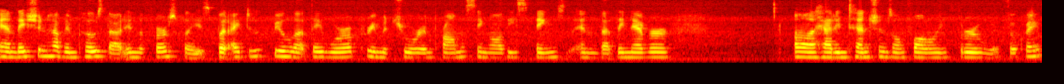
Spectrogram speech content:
and they shouldn't have imposed that in the first place. But I do feel that they were premature in promising all these things and that they never uh, had intentions on following through with. Okay,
